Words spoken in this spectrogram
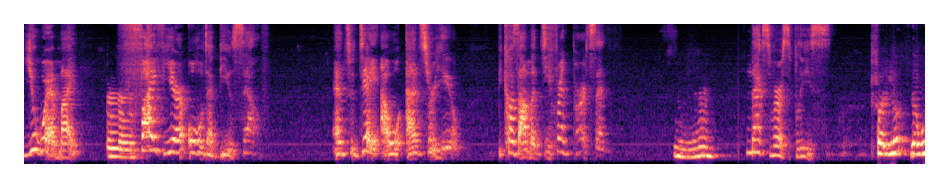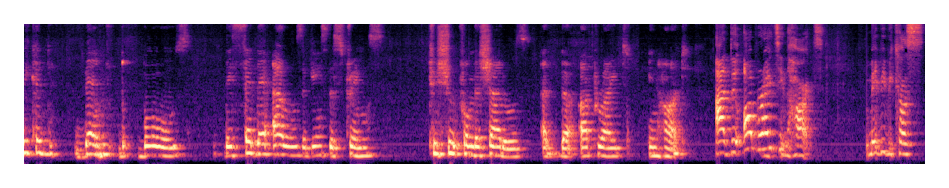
You were my five year old abused self. And today I will answer you because I'm a different person. Mm. Next verse, please. For look, the wicked bend the bows. They set their arrows against the strings to shoot from the shadows at the upright in heart. At the upright in heart, maybe because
